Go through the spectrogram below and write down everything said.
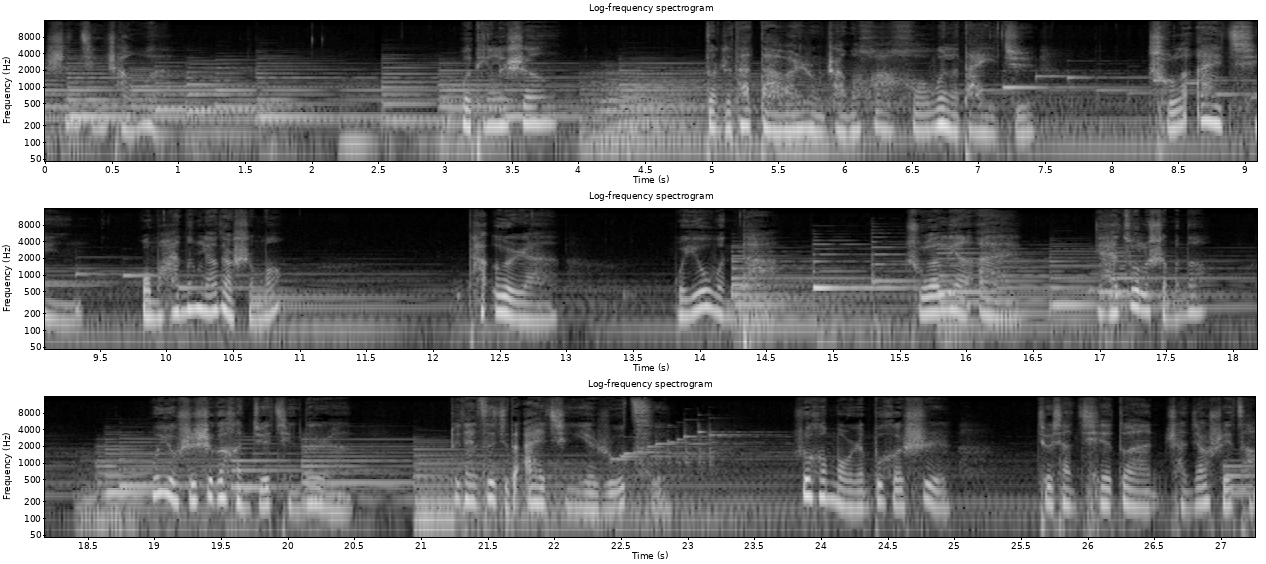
深情长吻。我停了声，等着他打完冗长的话后，问了他一句。除了爱情，我们还能聊点什么？他愕然。我又问他：“除了恋爱，你还做了什么呢？”我有时是个很绝情的人，对待自己的爱情也如此。若和某人不合适，就像切断缠胶水草，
